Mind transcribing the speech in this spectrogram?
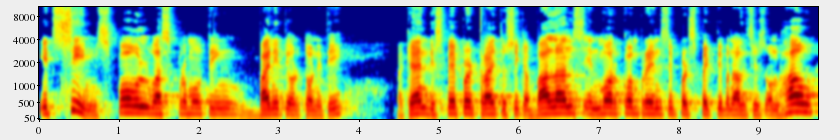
It seems Paul was promoting vanity or tonity. Again, this paper tried to seek a balance in more comprehensive perspective analysis on how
